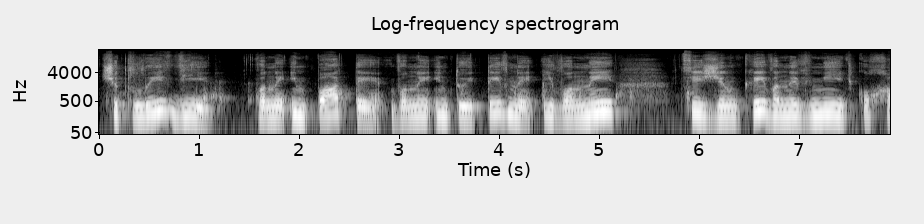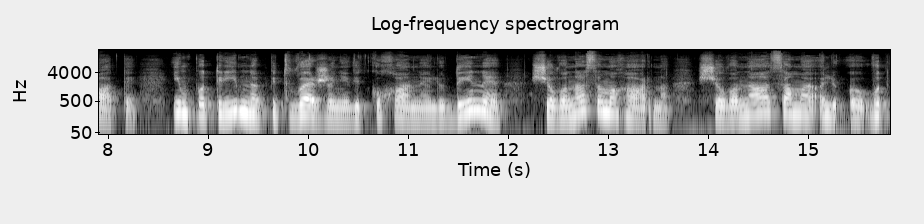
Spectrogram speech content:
чутливі, вони імпати, вони інтуїтивні і вони. Ці жінки вони вміють кохати. Їм потрібно підтвердження від коханої людини, що вона сама гарна, що вона саме лю- е, от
